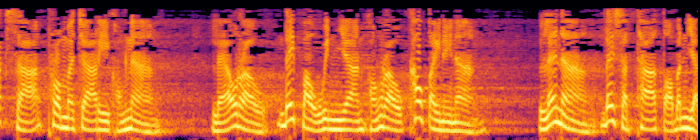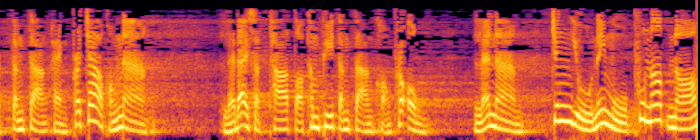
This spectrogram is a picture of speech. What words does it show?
รักษาพรหมจารีของนาง แล้วเราได้เป่าวิญญาณของเราเข้าไปในนาง และนางได้ศรัทธาต่อบัญญัติต่างๆ แห่งพระเจ้าของนาง และได้ศรัทธาต่อคำพีต่างๆ ของพระองค์ และนางจึงอยู่ในหมู่ผู้นอบน้อม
